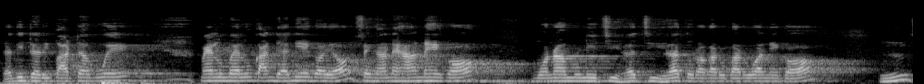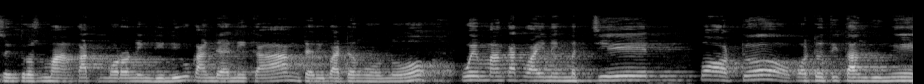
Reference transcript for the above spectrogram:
Jadi daripada kue melu-melu kandhani kaya sing aneh-aneh kok Mona muni jihad jihad ora karu-karuan kok. Hmm, sing terus mangkat mara ning dindi ku kandhani Kang daripada ngono kowe mangkat wae ning masjid. Padha padha ditanggungi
